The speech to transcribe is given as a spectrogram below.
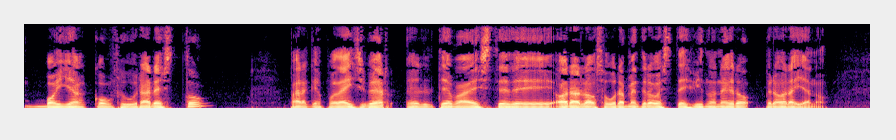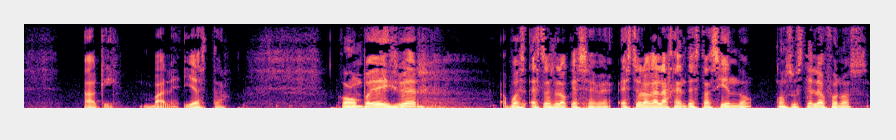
voy a configurar esto para que podáis ver el tema este de ahora lo seguramente lo estáis viendo negro pero ahora ya no. Aquí vale ya está. Como podéis ver pues esto es lo que se ve. Esto es lo que la gente está haciendo con sus teléfonos.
